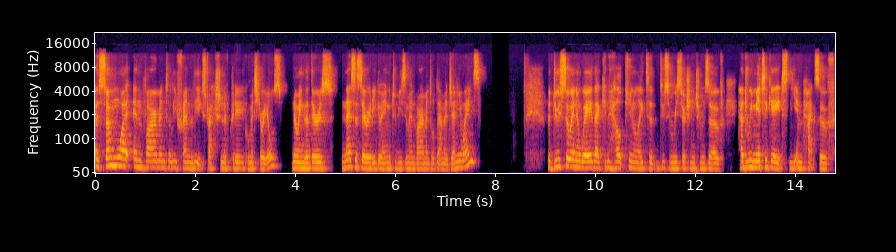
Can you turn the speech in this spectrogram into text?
a somewhat environmentally friendly extraction of critical materials, knowing that there's necessarily going to be some environmental damage anyways, but do so in a way that can help, you know, like to do some research in terms of how do we mitigate the impacts of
